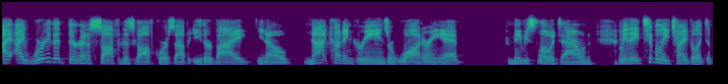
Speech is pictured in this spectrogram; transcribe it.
I, I worry that they're going to soften this golf course up either by you know not cutting greens or watering it, maybe slow it down. I mean, they typically try to like to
